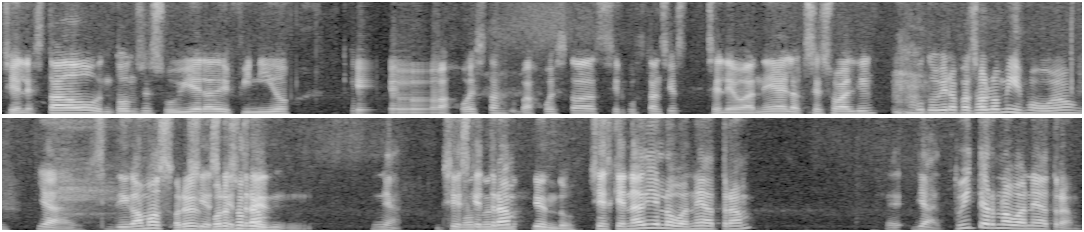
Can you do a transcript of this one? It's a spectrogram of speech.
Si el Estado entonces hubiera definido que bajo estas, bajo estas circunstancias se le banea el acceso a alguien, puto, hubiera pasado lo mismo, weón. Ya, digamos, Por, e- si es por que eso Trump- que. Ya, si es no- que no- no Trump, entiendo. si es que nadie lo banea a Trump, eh, ya, Twitter no banea a Trump.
